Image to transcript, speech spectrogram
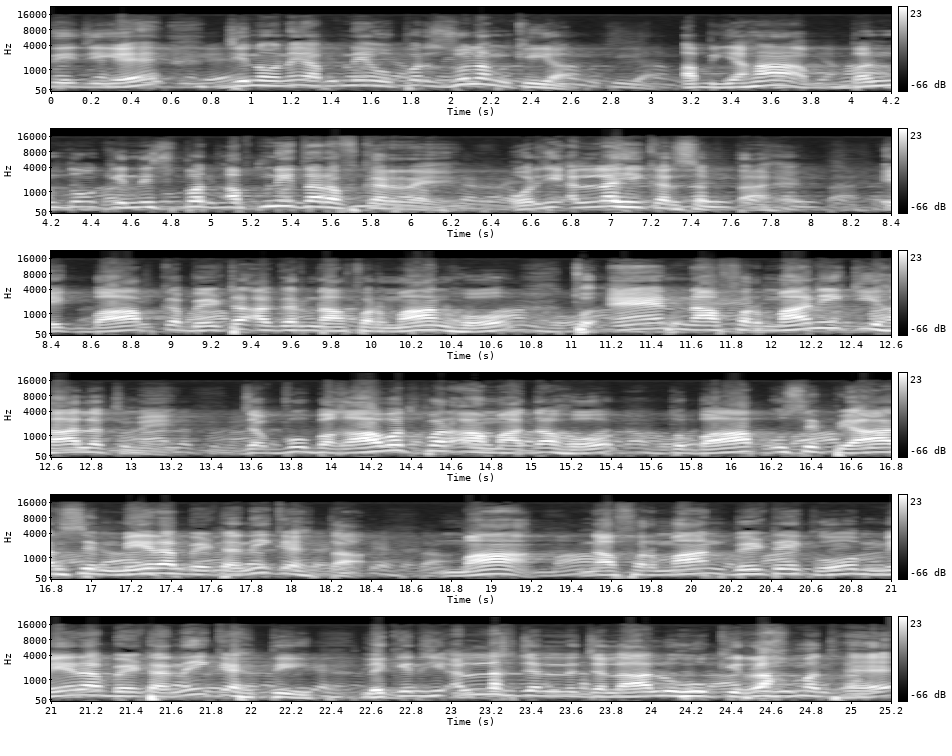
दीजिए जिन्होंने अपने ऊपर जुल्म किया। अब यहाँ बंदों की नस्बत अपनी तरफ़ कर रहे हैं और ये अल्लाह ही कर सकता है। एक बाप का बेटा अगर नाफरमान हो तो एन नाफरमानी की हालत में जब वो बगावत पर आमादा हो तो बाप उसे प्यार से मेरा बेटा नहीं कहता। माँ नाफरमान बेटे को मेरा बेटा नहीं कहती। लेकिन ये अल्लाह जल्ल जलालू की रहमत है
